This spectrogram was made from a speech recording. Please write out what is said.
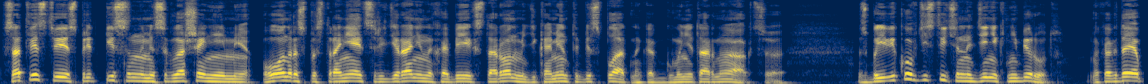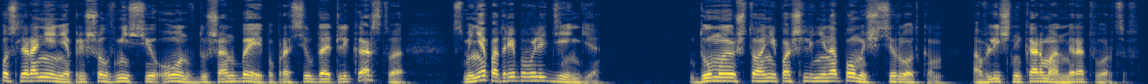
В соответствии с предписанными соглашениями ООН распространяет среди раненых обеих сторон медикаменты бесплатно, как гуманитарную акцию. С боевиков действительно денег не берут. Но когда я после ранения пришел в миссию ООН в Душанбе и попросил дать лекарства, с меня потребовали деньги. Думаю, что они пошли не на помощь сироткам, а в личный карман миротворцев.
